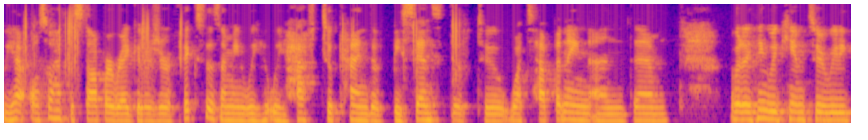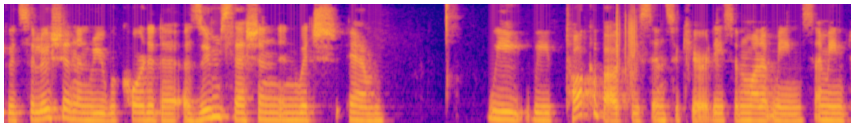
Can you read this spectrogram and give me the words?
we ha- also have to stop our regular jour fixes. I mean, we, we have to kind of be sensitive to what's happening. And, um, but I think we came to a really good solution and we recorded a, a Zoom session in which, um, we we talk about these insecurities and what it means. I mean,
